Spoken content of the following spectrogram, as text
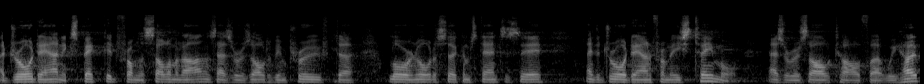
a drawdown expected from the Solomon Islands as a result of improved uh, law and order circumstances there, and a drawdown from East Timor as a result of, uh, we hope,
